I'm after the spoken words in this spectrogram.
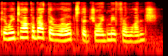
Can we talk about the roach that joined me for lunch?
